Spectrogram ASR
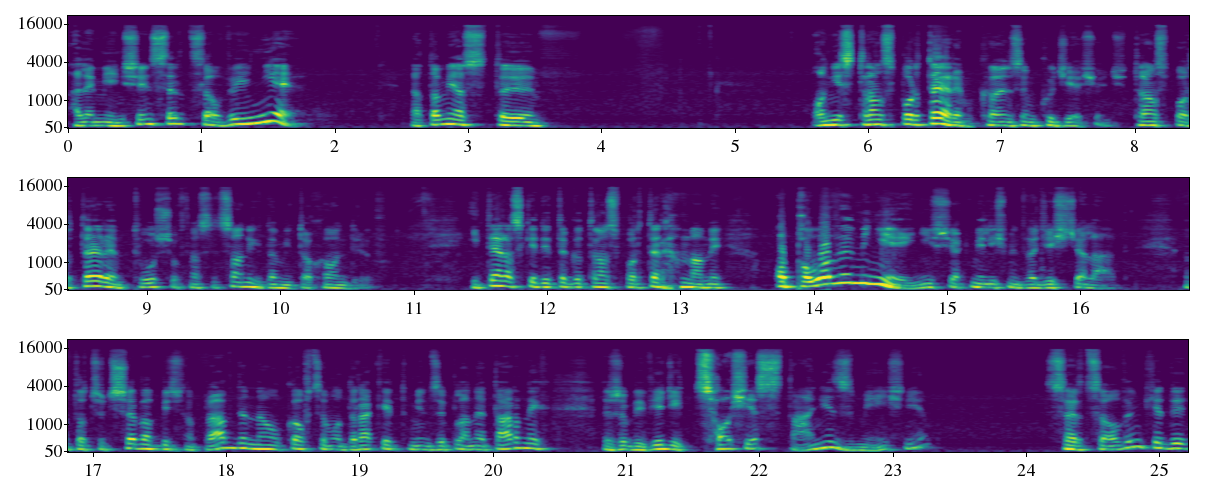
ale mięsień sercowy nie. Natomiast y, on jest transporterem koenzym Q10, transporterem tłuszczów nasyconych do mitochondriów. I teraz, kiedy tego transportera mamy o połowę mniej niż jak mieliśmy 20 lat, no to czy trzeba być naprawdę naukowcem od rakiet międzyplanetarnych, żeby wiedzieć, co się stanie z mięśniem? Sercowym, kiedy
